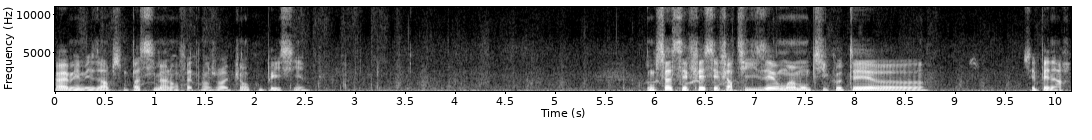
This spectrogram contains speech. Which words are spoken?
Ouais, mais mes arbres sont pas si mal en fait, hein. j'aurais pu en couper ici. Hein. Donc ça c'est fait, c'est fertilisé, au moins mon petit côté... Euh... C'est peinard.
